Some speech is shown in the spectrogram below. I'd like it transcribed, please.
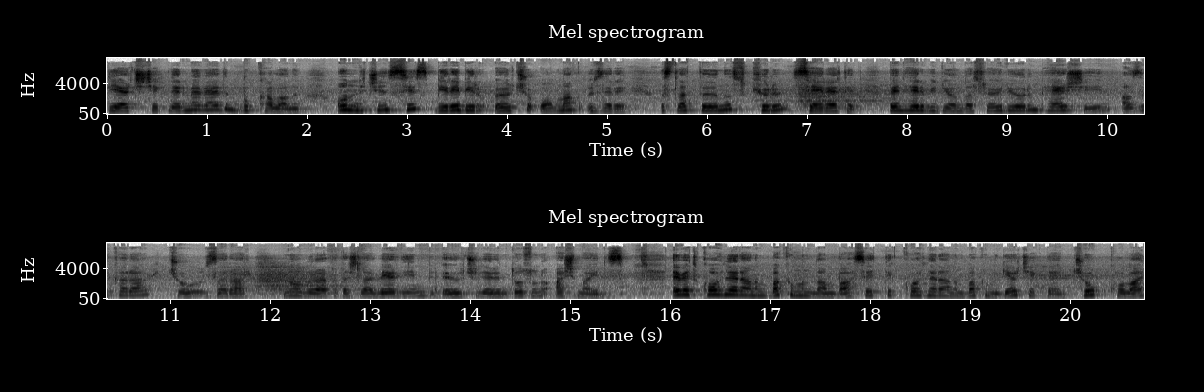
diğer çiçeklerime verdim bu kalanı. Onun için siz birebir ölçü olmak üzere ıslattığınız kürü seyretin. Ben her videomda söylüyorum her şeyin azı karar çoğu zarar. Ne olur arkadaşlar verdiğim ölçülerin dozunu aşmayınız. Evet kohleranın bakımından bahsettik. Kohleranın bakımı gerçekten çok kolay.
